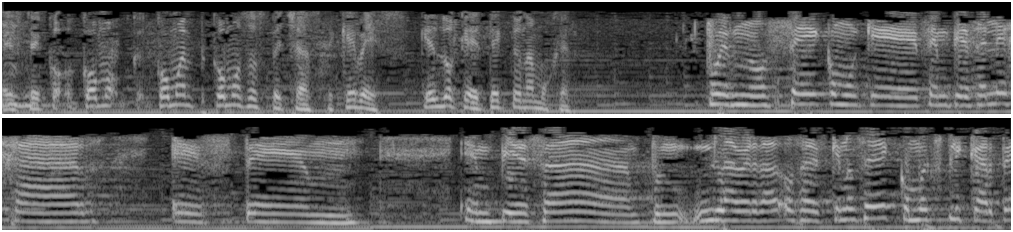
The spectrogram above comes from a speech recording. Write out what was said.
este, ¿cómo, cómo, ¿Cómo sospechaste? ¿Qué ves? ¿Qué es lo que detecta una mujer? Pues no sé, como que se empieza a alejar, este, mm, empieza, pues, la verdad, o sea, es que no sé cómo explicarte,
